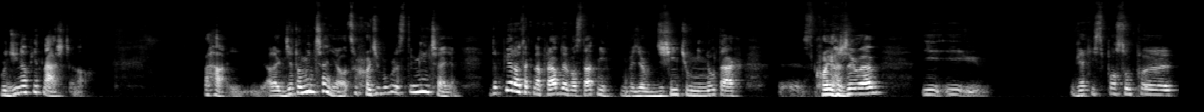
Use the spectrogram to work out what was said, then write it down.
godzina 15, no. Aha, ale gdzie to milczenie? O co chodzi w ogóle z tym milczeniem? Dopiero tak naprawdę w ostatnich, powiedział, 10 minutach y, skojarzyłem i, i w jakiś sposób y,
